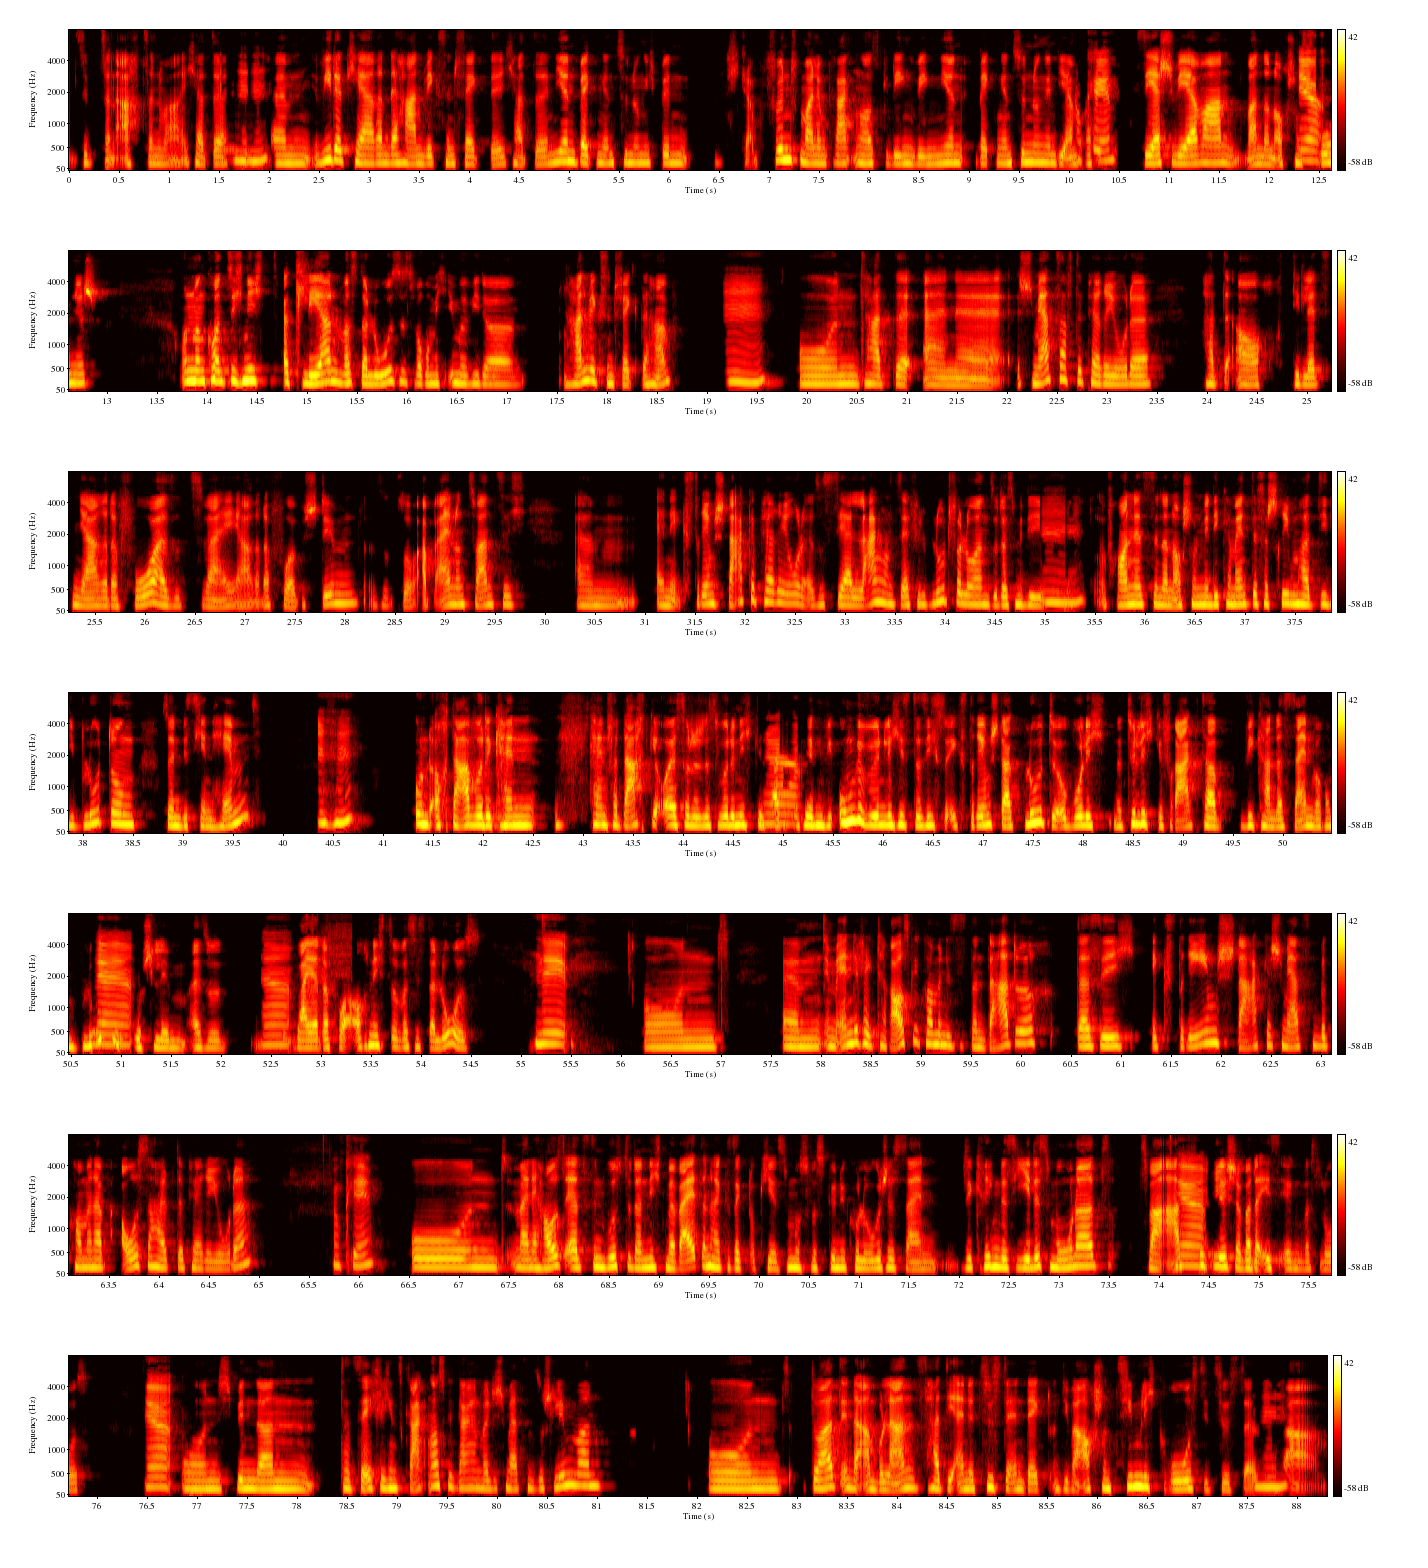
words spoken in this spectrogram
17, 18 war. Ich hatte mhm. ähm, wiederkehrende Harnwegsinfekte, ich hatte Nierenbeckenentzündung, ich bin ich glaube, fünfmal im Krankenhaus gelegen wegen Nierenbeckenentzündungen, die einfach okay. sehr schwer waren, waren dann auch schon ja. chronisch. Und man konnte sich nicht erklären, was da los ist, warum ich immer wieder Harnwegsinfekte habe. Mhm. Und hatte eine schmerzhafte Periode, hatte auch die letzten Jahre davor, also zwei Jahre davor bestimmt, also so ab 21 ähm, eine extrem starke Periode, also sehr lang und sehr viel Blut verloren, so dass mir die mhm. Frauenärztin dann auch schon Medikamente verschrieben hat, die die Blutung so ein bisschen hemmt. Mhm. Und auch da wurde kein, kein Verdacht geäußert oder das wurde nicht gesagt, ja. dass irgendwie ungewöhnlich ist, dass ich so extrem stark blute, obwohl ich natürlich gefragt habe, wie kann das sein, warum blutet ja. so schlimm? Also ja. war ja davor auch nicht so, was ist da los? Nee. Und ähm, im Endeffekt herausgekommen ist es dann dadurch, dass ich extrem starke Schmerzen bekommen habe außerhalb der Periode. Okay. Und meine Hausärztin wusste dann nicht mehr weiter und hat gesagt, okay, es muss was Gynäkologisches sein. Sie kriegen das jedes Monat, zwar azyklisch, ja. aber da ist irgendwas los. Ja. Und ich bin dann tatsächlich ins Krankenhaus gegangen, weil die Schmerzen so schlimm waren. Und dort in der Ambulanz hat die eine Zyste entdeckt und die war auch schon ziemlich groß, die Zyste. Mhm. War,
